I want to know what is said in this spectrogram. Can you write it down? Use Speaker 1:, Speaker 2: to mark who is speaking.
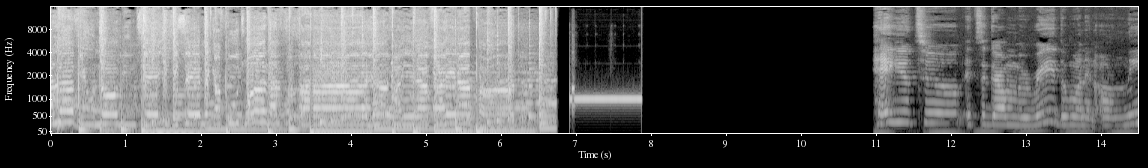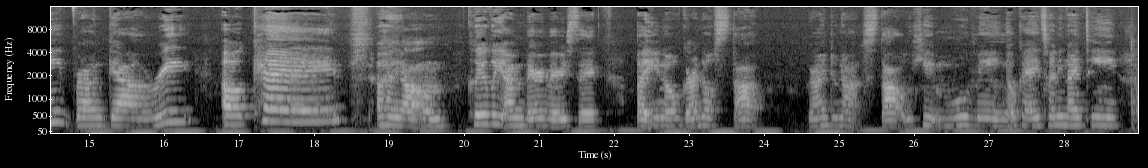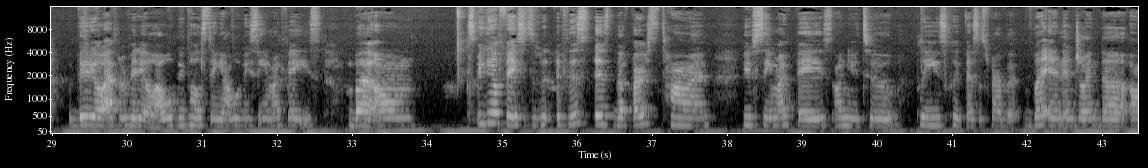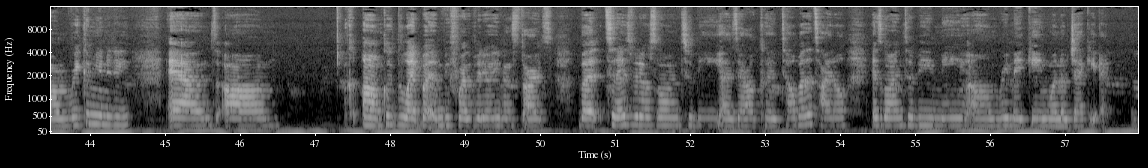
Speaker 1: I love you, no mean say If you say make put one for fire Fire, fire,
Speaker 2: Hey YouTube, it's a girl Marie, the one and only Brown Gallery. Okay. Okay, y'all. Um, clearly I'm very, very sick, but you know, grind don't stop. Grind do not stop. We keep moving. Okay, 2019, video after video, I will be posting. Y'all will be seeing my face. But um, speaking of faces, if this is the first time you see my face on YouTube please click that subscribe button and join the um, Re community and um, um, click the like button before the video even starts. But today's video is going to be, as y'all could tell by the title, is going to be me um, remaking one of Jackie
